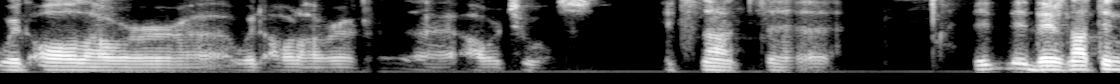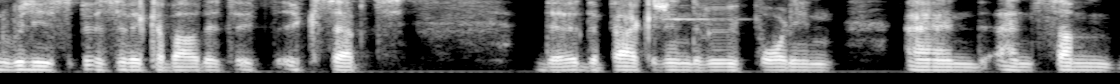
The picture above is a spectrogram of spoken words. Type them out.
with all our uh, with all our uh, our tools. It's not uh, it, there's nothing really specific about it, it, except the the packaging, the reporting, and and some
